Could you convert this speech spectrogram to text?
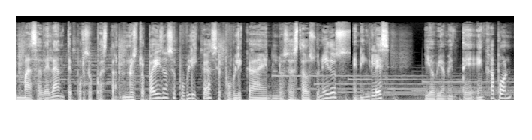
más adelante por supuesto. Nuestro país no se publica, se publica en los Estados Unidos en inglés y obviamente en Japón.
